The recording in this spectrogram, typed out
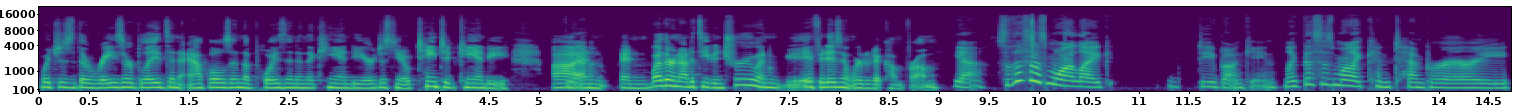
which is the razor blades and apples and the poison in the candy, or just you know tainted candy, uh, yeah. and and whether or not it's even true, and if it isn't, where did it come from? Yeah. So this is more like debunking. Like this is more like contemporary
